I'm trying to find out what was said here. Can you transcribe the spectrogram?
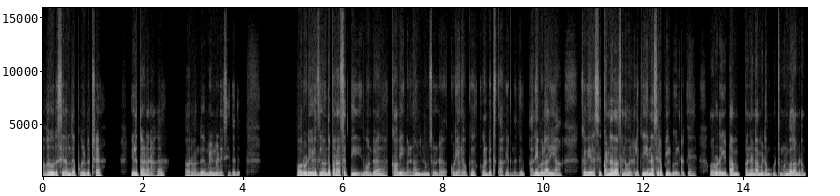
அவர் ஒரு சிறந்த புகழ்பெற்ற எழுத்தாளராக அவர் வந்து மேன்மேடை செய்தது. அவரோட எழுத்துல வந்து பராசக்தி இது போன்ற காவியங்கள்லாம் இன்னும் சொல்லக்கூடிய அளவுக்கு புகழ்பெற்றதாக இருந்தது. அதே போல் ஐயா கவியரசு கண்ணதாசன் அவர்களுக்கு என்ன சிறப்பியல்புகள் இருக்கு? அவரோட எட்டாம் பன்னெண்டாம் இடம் மற்றும் ஒன்பதாம் இடம்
